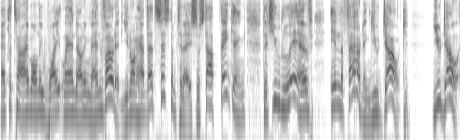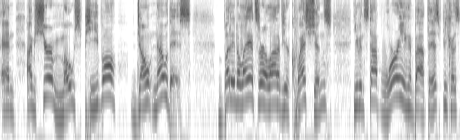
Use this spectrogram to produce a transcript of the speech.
At the time, only white landowning men voted. You don't have that system today. So stop thinking that you live in the founding. You don't. You don't. And I'm sure most people don't know this but it'll answer a lot of your questions. You can stop worrying about this because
